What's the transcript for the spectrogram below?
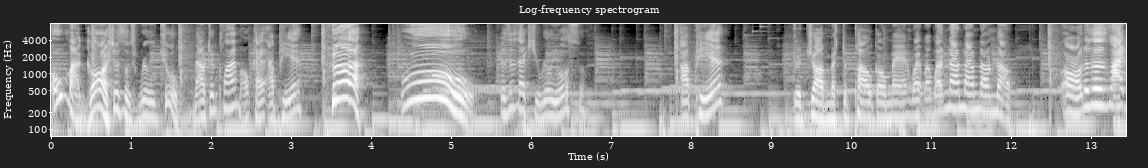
Oh my gosh, this looks really cool. Mountain climb? Okay, up here. Ooh! This is actually really awesome. Up here? Good job, Mr. Pogo man. Wait, wait, wait, no, no, no, no. Oh, this is like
